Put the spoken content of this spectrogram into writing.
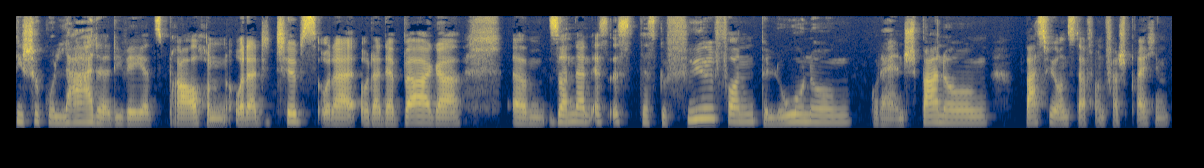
die Schokolade, die wir jetzt brauchen oder die Chips oder, oder der Burger, ähm, sondern es ist das Gefühl von Belohnung oder Entspannung was wir uns davon versprechen.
